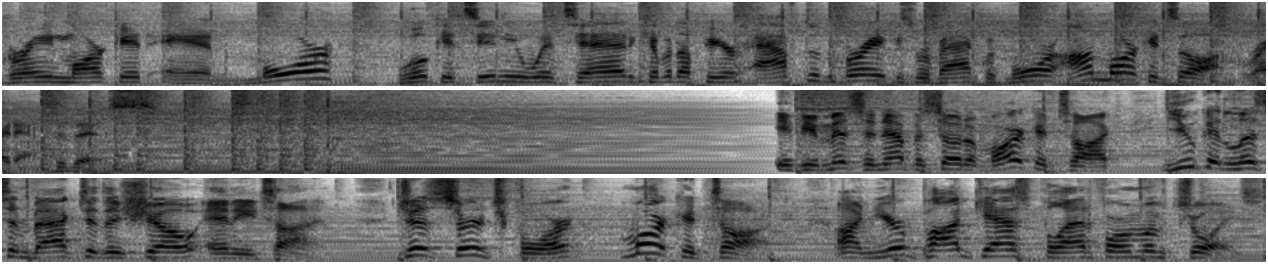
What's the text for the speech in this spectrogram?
grain market and more. We'll continue with Ted coming up here after the break as we're back with more on Market Talk right after this. If you miss an episode of Market Talk, you can listen back to the show anytime. Just search for Market Talk on your podcast platform of choice,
